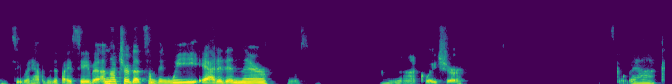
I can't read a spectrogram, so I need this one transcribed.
let's see what happens if I save it. I'm not sure if that's something we added in there. I'm not quite sure. Let's go back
